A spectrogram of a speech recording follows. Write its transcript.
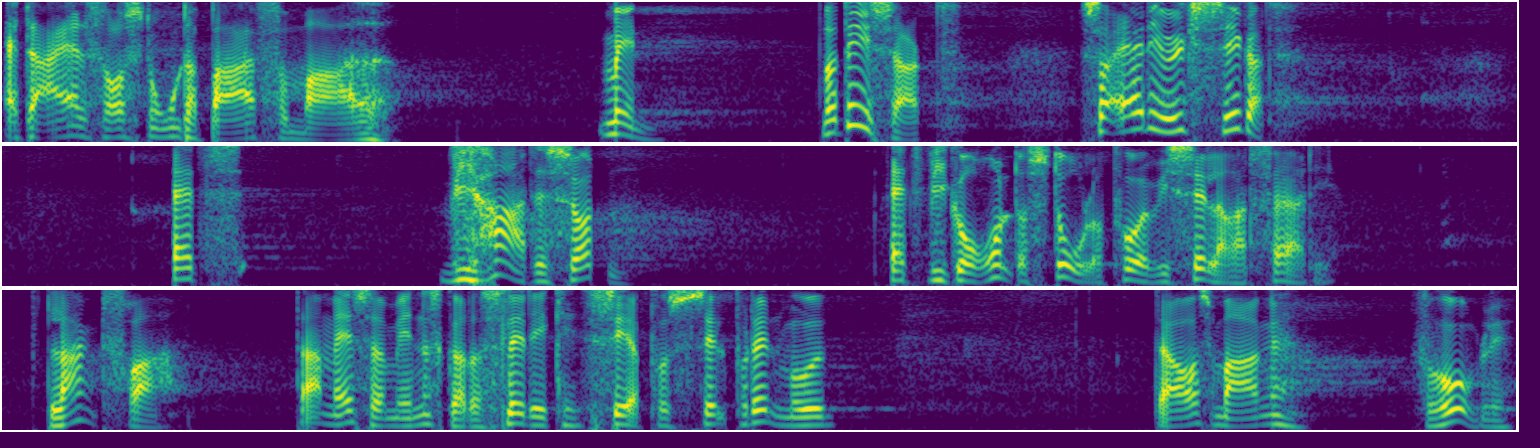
at der er altså også nogen, der bare er for meget. Men, når det er sagt, så er det jo ikke sikkert, at vi har det sådan, at vi går rundt og stoler på, at vi selv er retfærdige. Langt fra. Der er masser af mennesker, der slet ikke ser på sig selv på den måde. Der er også mange, forhåbentlig,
